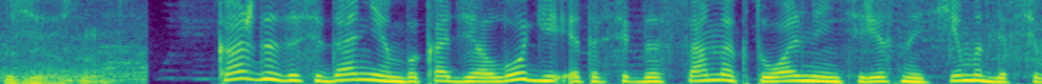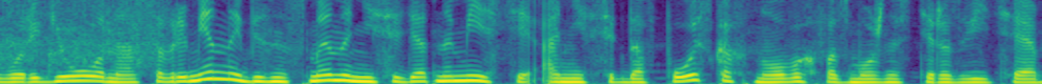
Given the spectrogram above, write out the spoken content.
к звездам. Каждое заседание МБК «Диалоги» – это всегда самая актуальная и интересная тема для всего региона. Современные бизнесмены не сидят на месте, они всегда в поисках новых возможностей развития.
